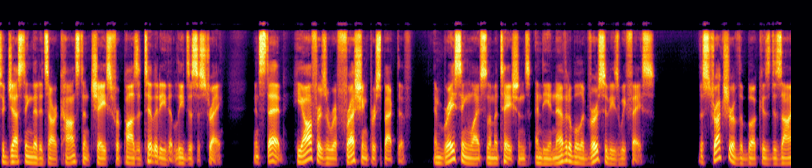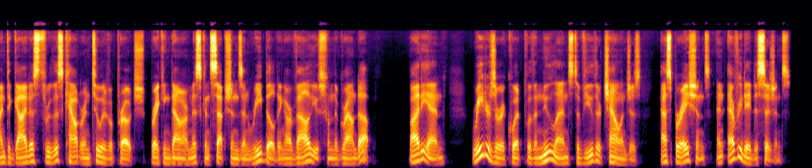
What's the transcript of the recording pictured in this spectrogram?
suggesting that it's our constant chase for positivity that leads us astray. Instead, he offers a refreshing perspective, embracing life's limitations and the inevitable adversities we face. The structure of the book is designed to guide us through this counterintuitive approach, breaking down our misconceptions and rebuilding our values from the ground up. By the end, readers are equipped with a new lens to view their challenges, aspirations, and everyday decisions.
